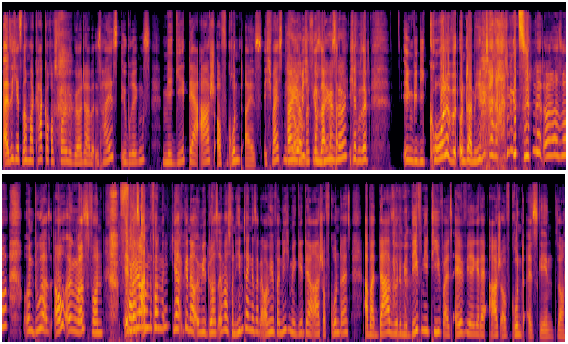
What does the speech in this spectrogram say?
als ich jetzt nochmal Karkaroffs Folge gehört habe, es heißt übrigens, mir geht der Arsch auf Grundeis. Ich weiß nicht, Ah warum ja, ich gesagt gesagt? Ich habe gesagt, irgendwie die Kohle wird unterm Hintern angezündet oder so. Und du hast auch irgendwas von. Äh, du hast Feuer angefangen mit. Ja, genau, irgendwie, du hast irgendwas von Hintern gesagt, aber auf jeden Fall nicht, mir geht der Arsch auf Grundeis. Aber da würde mir definitiv als Elfjähriger der Arsch auf Grundeis gehen. So.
